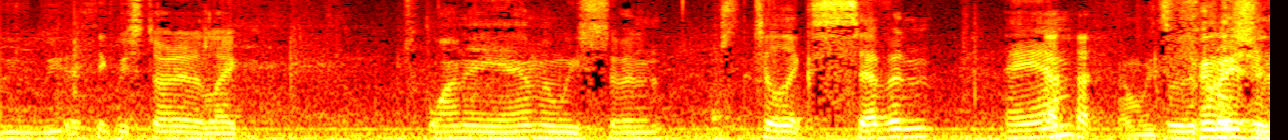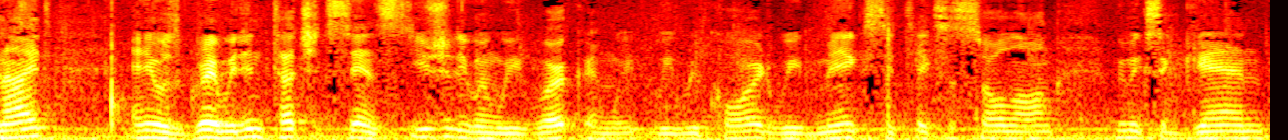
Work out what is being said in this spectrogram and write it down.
we, we I think we started at like 1 a.m. and we seven till like 7 a.m. we it was a crazy it. night, and it was great. We didn't touch it since. Usually when we work and we, we record, we mix. It takes us so long. We mix again.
